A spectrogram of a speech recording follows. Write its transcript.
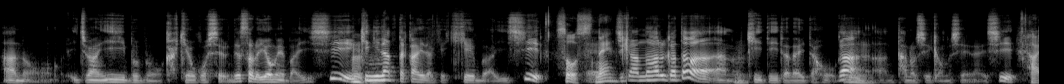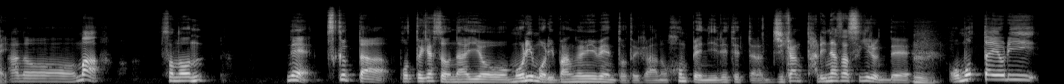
あの一番いい部分を書き起こしてるんでそれを読めばいいし、うんうん気になった回だけ聞けばいいし、そうですねえー。時間のある方はあのうん聞いていただいた方が、うん楽しいかもしれないし、はい。あのーまあそのね作作ったポッドキャストの内容をもりもり番組イベントというかあの本編に入れてったら時間足りなさすぎるんで、うん思ったより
